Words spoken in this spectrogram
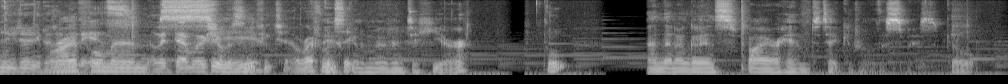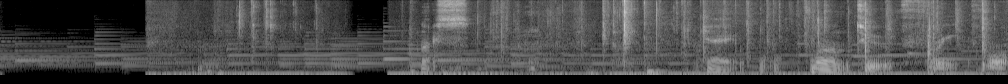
going to doing? with Rifleman? Are they demo a C feature? A rifleman He's C? going to move into here, Cool. and then I'm going to inspire him to take control of this space. Cool. Nice. Okay. One, two, three, four.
